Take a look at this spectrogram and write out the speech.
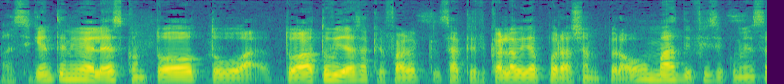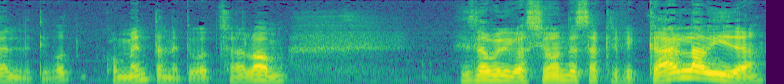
El siguiente nivel es con todo tu, toda tu vida sacrificar, sacrificar la vida por Hashem, pero aún más difícil comienza el netivot, comenta el Netivot Shalom, es la obligación de sacrificar la vida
